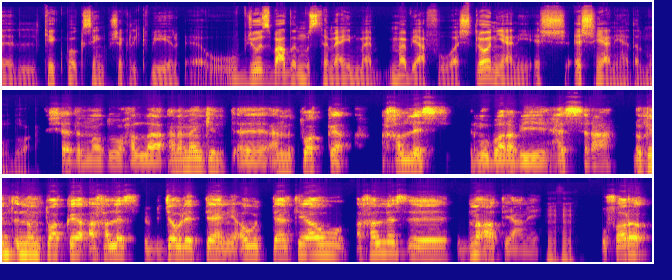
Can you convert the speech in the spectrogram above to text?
الكيك بوكسينج بشكل كبير وبجوز بعض المستمعين ما ما بيعرفوها شلون يعني؟ إيش إيش يعني هذا الموضوع؟ إيش هذا الموضوع؟ هلأ أنا ما كنت أنا متوقع أخلص المباراة بهالسرعة. كنت إنه متوقع أخلص بالجولة الثانية أو الثالثة أو أخلص بنقط يعني. وفرق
